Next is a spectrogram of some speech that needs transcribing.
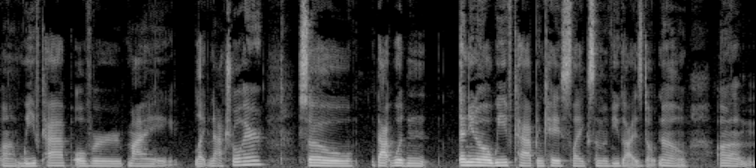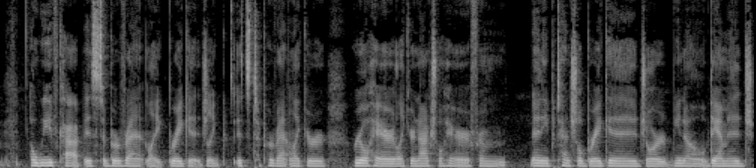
um, weave cap over my like natural hair. So that wouldn't and you know a weave cap in case like some of you guys don't know um, a weave cap is to prevent like breakage like it's to prevent like your real hair like your natural hair from any potential breakage or you know damage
